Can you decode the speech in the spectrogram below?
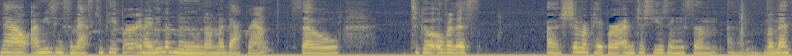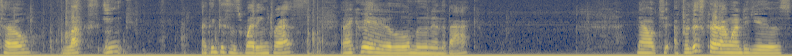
Now I'm using some masking paper and I need a moon on my background. So to go over this uh, shimmer paper, I'm just using some um, Memento Luxe ink. I think this is Wedding Dress. And I created a little moon in the back. Now, to, for this card, I wanted to use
